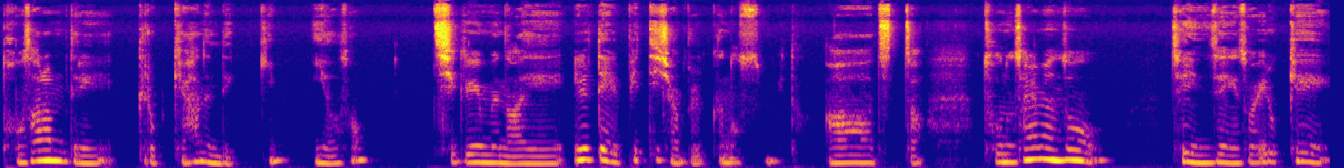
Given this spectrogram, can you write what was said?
더 사람들이 그렇게 하는 느낌이어서 지금은 아예 1대1 PT샵을 끊었습니다. 아 진짜 저는 살면서 제 인생에서 이렇게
